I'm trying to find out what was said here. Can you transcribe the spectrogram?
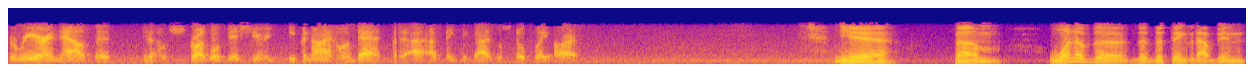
career, and now to you know, struggled this year. Keep an eye on that, but I, I think the guys will still play hard. Yeah. Um, one of the, the, the things that I've been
